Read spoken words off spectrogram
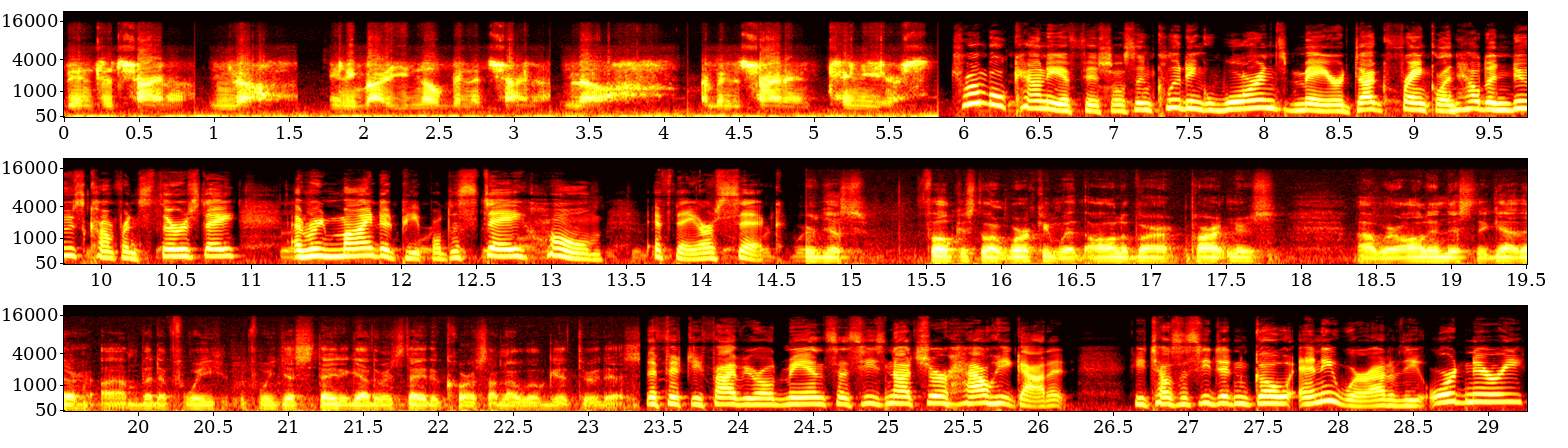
been to China? No. Anybody you know been to China? No. I've been to China in 10 years. Trumbull County officials, including Warren's mayor Doug Franklin, held a news conference Thursday and reminded people to stay home if they are sick. We're just focused on working with all of our partners. Uh, we're all in this together, um, but if we if we just stay together and stay the course, I know we'll get through this. The 55 year old man says he's not sure how he got it. He tells us he didn't go anywhere out of the ordinary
